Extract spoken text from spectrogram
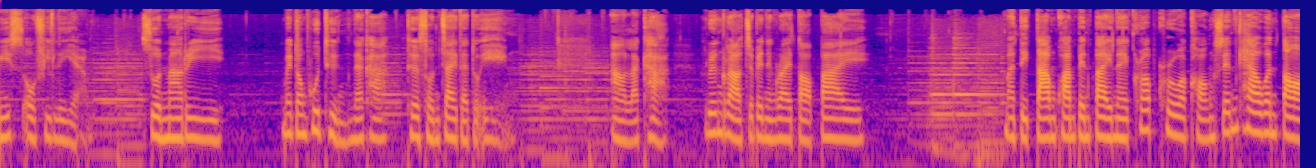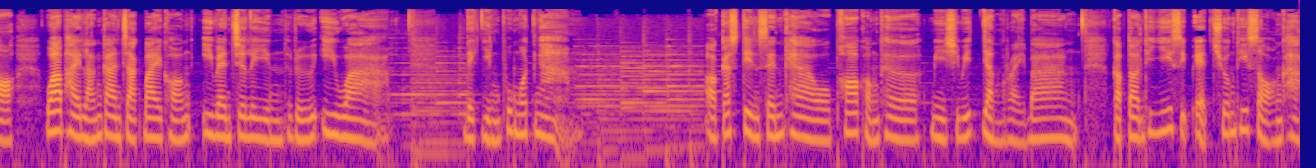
มิสโอฟิเลีย ส่วนมารีไม่ต้องพูดถึงนะคะ เธอสนใจแต่ตัวเอง เอาละค่ะ เรื่องราวจะเป็นอย่างไรต่อไป มาติดตามความเป็นไปในครอบครัวของเซนแคลกันต่อ ว่าภายหลังการจากไปของอีเวนเจลีนหรืออีวา เด็กหญิงผู้งดงาม ออกัสตินเซนแคลพ่อของเธอมีชีวิตอย่างไรบ้าง กับตอนที่ 21 ช่วงที่ 2 ค่ะ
